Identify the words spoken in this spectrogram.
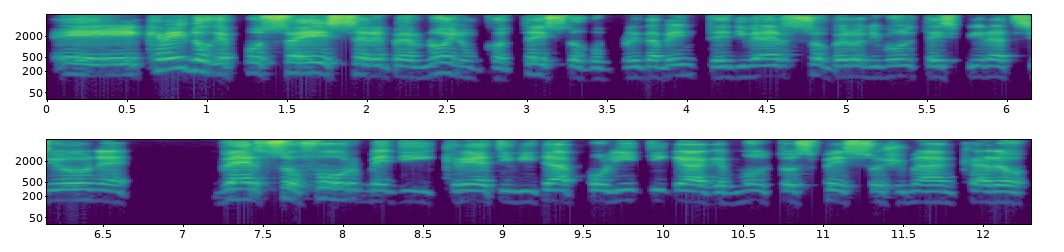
e credo che possa essere per noi in un contesto completamente diverso, però di molta ispirazione verso forme di creatività politica che molto spesso ci mancano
